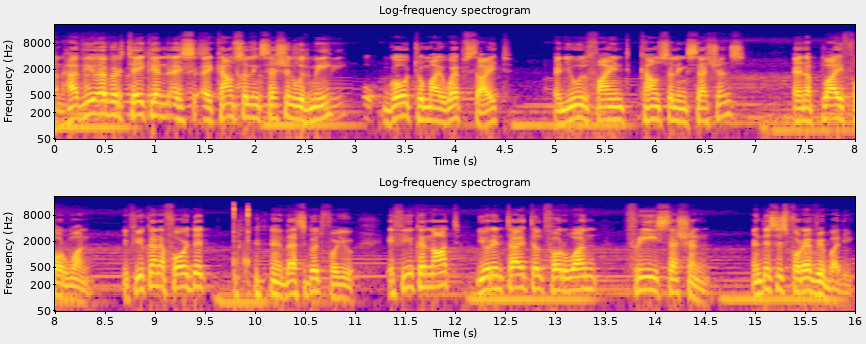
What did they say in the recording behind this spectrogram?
And have you ever taken a, a counseling session with me? Go to my website and you will find counseling sessions and apply for one. If you can afford it, that's good for you. If you cannot, you're entitled for one free session. And this is for everybody.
